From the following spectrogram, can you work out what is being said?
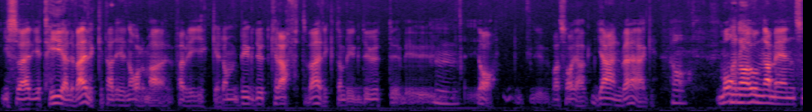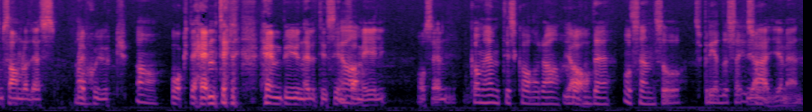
i Sverige, Televerket hade enorma fabriker. De byggde ut kraftverk, de byggde ut, eh, Mm. ja, vad sa jag, järnväg. Ja. Många är- unga män som samlades, blev Ja. sjuk, Ja. åkte hem till hembyn eller till sin familj. Och sen, Kom hem till Skara, Ja. Och sen så spred det sig så. jajamän.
